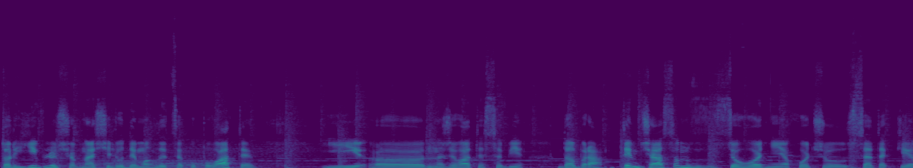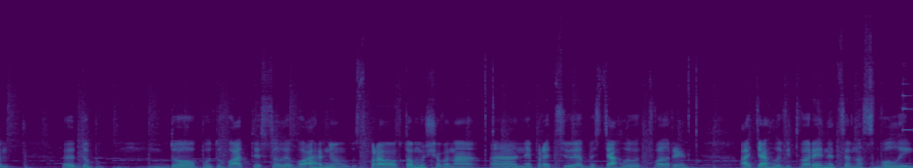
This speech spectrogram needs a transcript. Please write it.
торгівлю, щоб наші люди могли це купувати і е, наживати собі добра. Тим часом сьогодні я хочу все-таки е, добудувати соливарню. Справа в тому, що вона не працює без тяглових тварин. А тяглові тварини це в нас воли.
